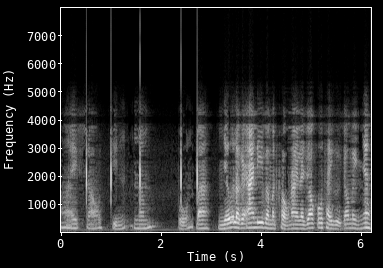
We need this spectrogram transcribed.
269543 nhớ là cái ID và mật khẩu này là do cô thầy gửi cho mình nhé.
